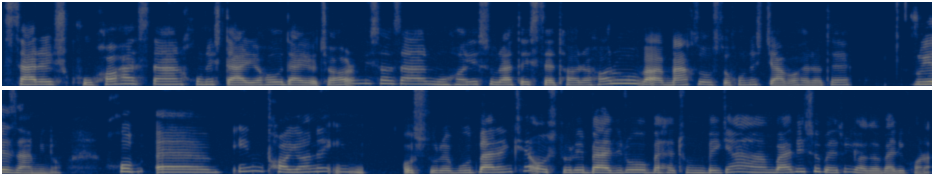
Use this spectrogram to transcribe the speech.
سرش کوه ها هستن خونش دریاها و دریاچه ها رو می‌سازن موهای صورتش ستاره ها رو و مغز و استخونش جواهرات روی زمین رو. خب این پایان این استوره بود. برای اینکه استوره بعدی رو بهتون بگم باید یه رو بهتون یادآوری کنم.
